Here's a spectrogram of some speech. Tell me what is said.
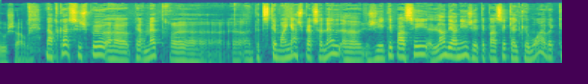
Ocha. Mais en tout cas, si je peux euh, permettre euh, un petit témoignage personnel, j'ai été passé, l'an dernier, j'ai été passé quelques mois avec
